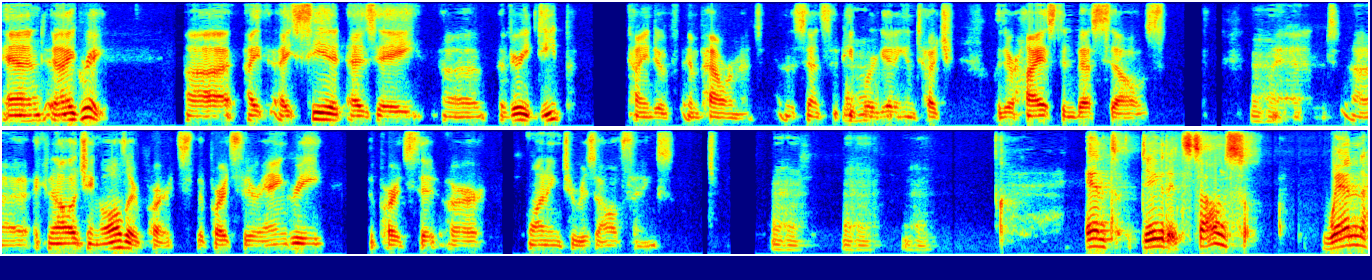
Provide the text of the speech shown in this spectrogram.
And, and I agree. Uh, I, I see it as a, uh, a very deep kind of empowerment in the sense that people mm-hmm. are getting in touch with their highest and best selves mm-hmm. and uh, acknowledging all their parts the parts that are angry, the parts that are wanting to resolve things. Mm-hmm. mm-hmm. mm-hmm. And David, it sounds when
